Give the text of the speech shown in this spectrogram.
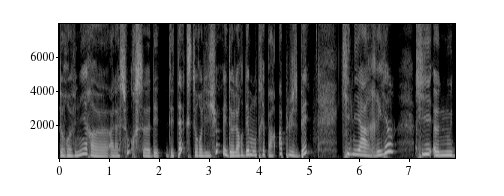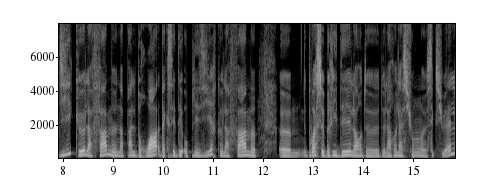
de revenir à la source des, textes religieux et de leur démontrer par A plus B qu'il n'y a rien qui nous dit que la femme n'a pas le droit d'accéder au plaisir, que la femme doit se brider lors de la relation sexuelle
